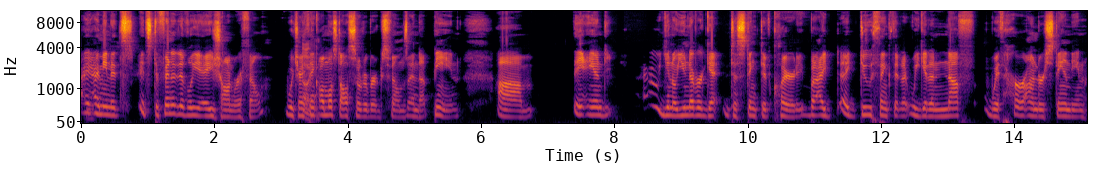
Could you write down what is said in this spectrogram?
I, I mean it's it's definitively a genre film, which I Oh, think almost all Soderbergh's films end up being. Um, and you know you never get distinctive clarity, but I I do think that we get enough with her understanding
